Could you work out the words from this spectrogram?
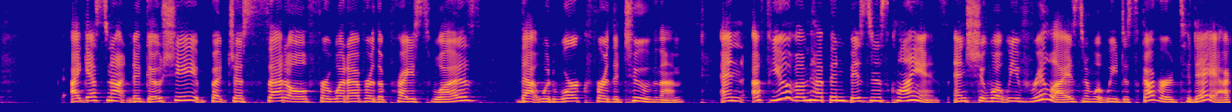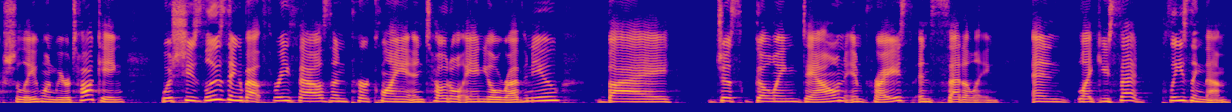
I guess, not negotiate, but just settle for whatever the price was that would work for the two of them. And a few of them have been business clients. And she, what we've realized and what we discovered today, actually, when we were talking, was she's losing about 3000 per client in total annual revenue by just going down in price and settling and like you said pleasing them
